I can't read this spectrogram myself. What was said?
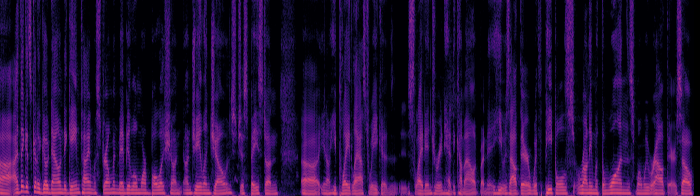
uh, I think it's going to go down to game time with Stroman, maybe a little more bullish on, on Jalen Jones, just based on, uh, you know, he played last week, a slight injury and had to come out, but he was out there with Peoples running with the ones when we were out there. So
